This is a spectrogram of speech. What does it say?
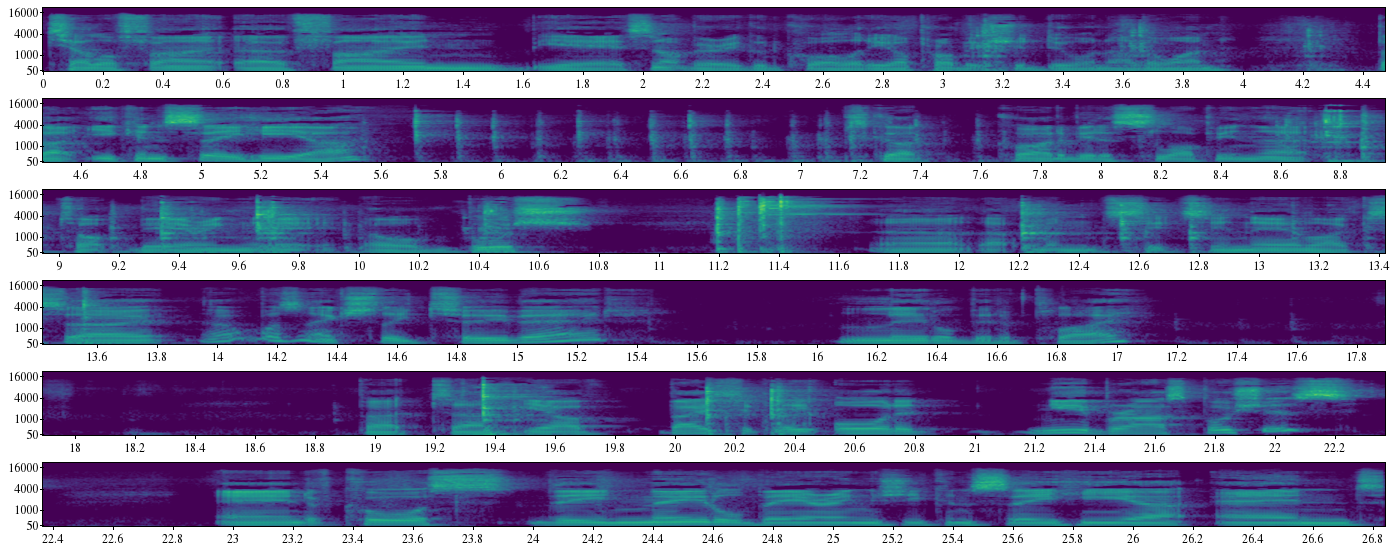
telephone uh, phone. Yeah it's not very good quality. I probably should do another one. But you can see here it's got quite a bit of slop in that top bearing there or bush. Uh, that one sits in there like so. That wasn't actually too bad. Little bit of play but um, yeah, I've basically ordered new brass bushes and of course the needle bearings you can see here and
